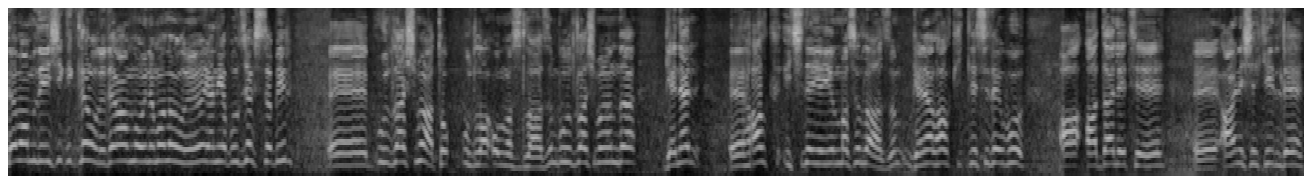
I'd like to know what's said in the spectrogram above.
devamlı değişiklikler oluyor, devamlı oynamalar oluyor. Yani yapılacaksa bir e, uzlaşma top, uzla- olması lazım. Bu uzlaşmanın da genel e, halk içine yayılması lazım. Genel halk kitlesi de bu a- adaleti e, aynı şekilde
